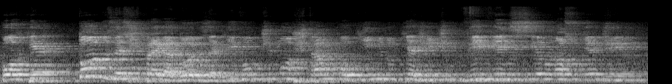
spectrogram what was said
porque todos esses pregadores aqui vão te mostrar um pouquinho do que a gente vivencia no nosso dia a dia.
